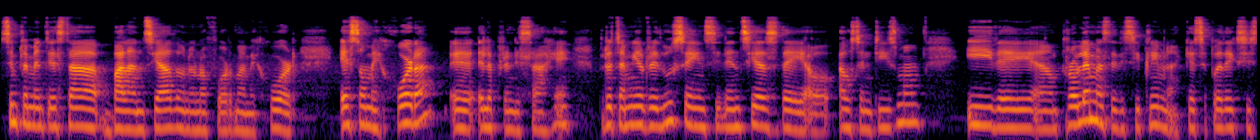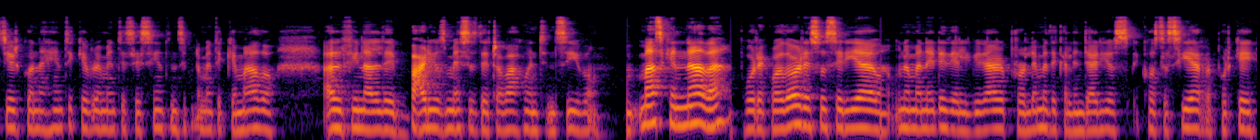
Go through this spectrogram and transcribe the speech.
simplemente está balanceado en una forma mejor. Eso mejora eh, el aprendizaje, pero también reduce incidencias de ausentismo y de um, problemas de disciplina que se puede existir con la gente que realmente se sienten simplemente quemado al final de varios meses de trabajo intensivo. Más que nada, por Ecuador, eso sería una manera de aliviar el problema de calendarios Costa Sierra, porque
